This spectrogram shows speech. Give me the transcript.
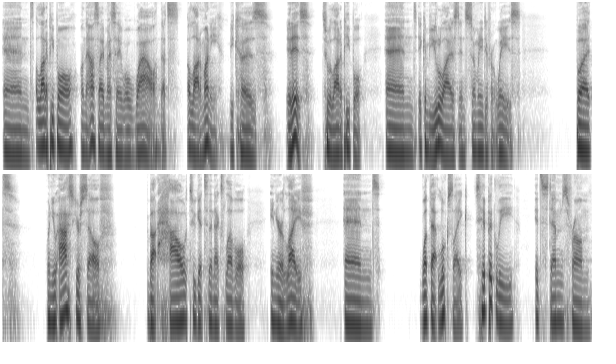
And a lot of people on the outside might say, well, wow, that's a lot of money because it is to a lot of people. And it can be utilized in so many different ways. But when you ask yourself about how to get to the next level in your life and what that looks like, typically it stems from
